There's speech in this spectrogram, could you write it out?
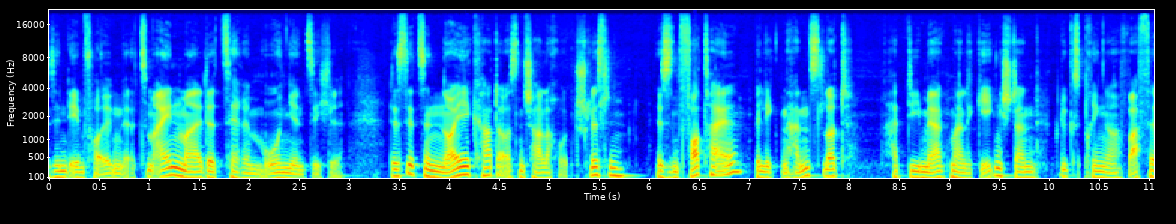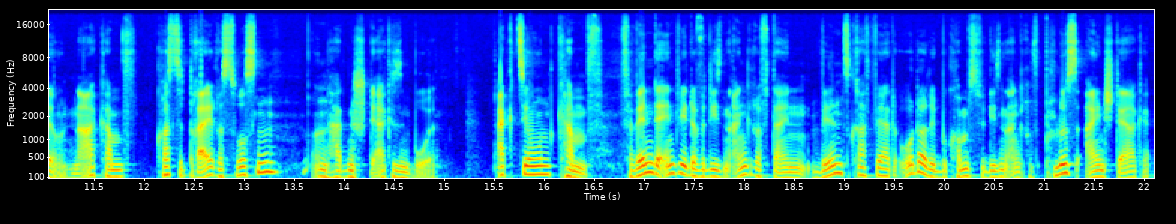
sind eben folgende. Zum einen mal der Zeremoniensichel. Das ist jetzt eine neue Karte aus den scharlachroten Schlüsseln. Es ist ein Vorteil, belegt einen Handslot, hat die Merkmale Gegenstand, Glücksbringer, Waffe und Nahkampf, kostet drei Ressourcen und hat ein Stärkesymbol. Aktion Kampf. Verwende entweder für diesen Angriff deinen Willenskraftwert oder du bekommst für diesen Angriff plus 1 Stärke.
